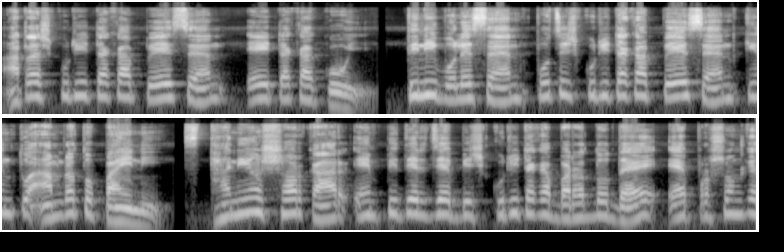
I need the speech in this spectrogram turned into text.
আঠাশ কোটি টাকা পেয়েছেন, এই টাকা কই? তিনি বলেছেন, পঁচিশ কোটি টাকা পেয়েছেন, কিন্তু আমরা তো পাইনি। স্থানীয় সরকার এমপিদের যে বিশ কোটি টাকা বরাদ্দ দেয়, এ প্রসঙ্গে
